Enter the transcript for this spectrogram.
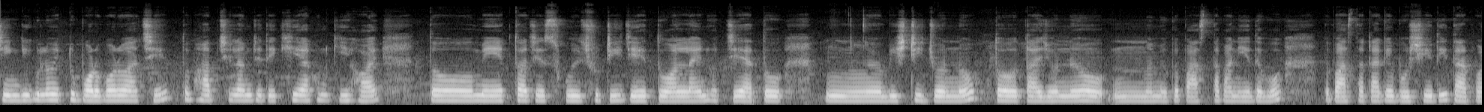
চিংড়িগুলো একটু বড় বড় আছে। তো ভাবছিলাম যে দেখি এখন কি হয়। তো মেয়ের তো আছে স্কুল ছুটি, যেহেতু অনলাইন হচ্ছে এত বৃষ্টির জন্য। তো তাই জন্য আমি ওকে পাস্তা বানিয়ে দেবো। তো পাস্তাটা আগে বসিয়ে দিই, তারপর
